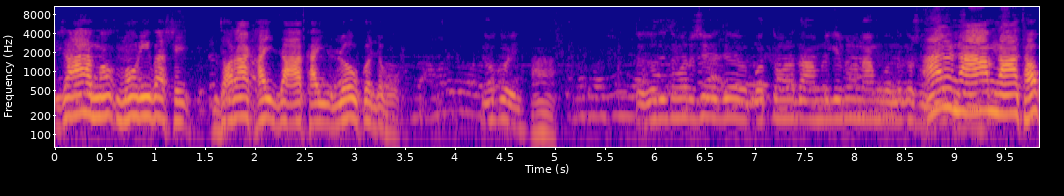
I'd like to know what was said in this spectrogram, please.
যা ম- মরি বাসে ধরা খাই যা খাই নৌকো দেবো নৌকোই হ্যাঁ। তো যদি তোমার সে যে বর্তমানে তো আমলিগের কোনো নাম গন্ধ নাম না থাক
